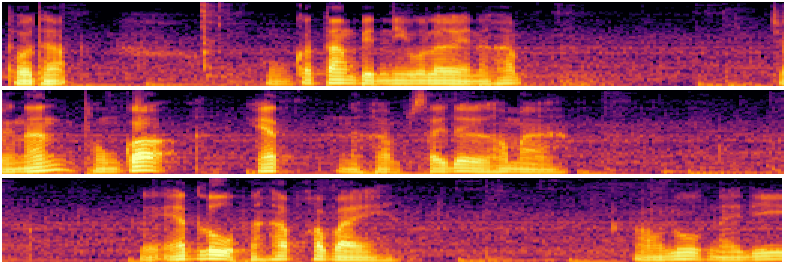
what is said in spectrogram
โทษครับผมก็ตั้งเป็น new เลยนะครับ จากนั้นผมก็ add นะครับ slider เข้ามา หรือ add รูปนะครับเข้าไป เอารูปไหนดี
